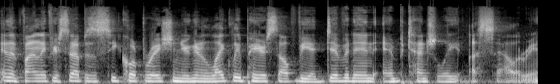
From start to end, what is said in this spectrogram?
And then finally, if you're set up as a C corporation, you're going to likely pay yourself via dividend and potentially a salary.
